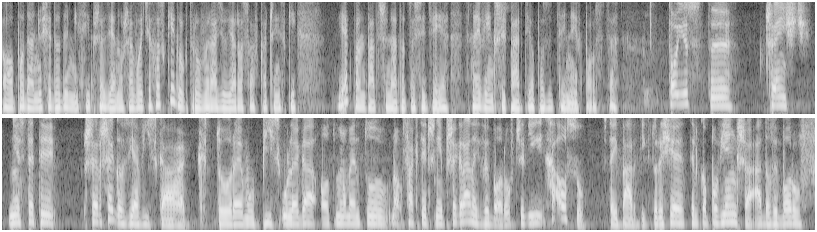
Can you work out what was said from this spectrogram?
o podaniu się do dymisji przez Janusza Wojciechowskiego, którą wyraził Jarosław Kaczyński. Jak pan patrzy na to, co się dzieje w największej partii opozycyjnej w Polsce? To jest część niestety szerszego zjawiska, któremu PiS ulega od momentu no, faktycznie przegranych wyborów, czyli chaosu w tej partii, który się tylko powiększa, a do wyborów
